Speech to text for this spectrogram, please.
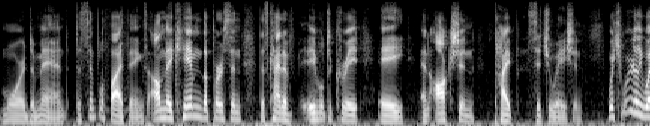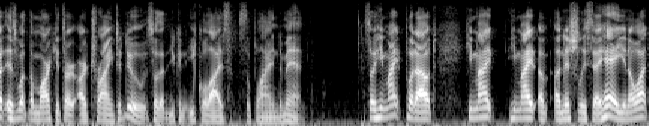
more demand. To simplify things, I'll make him the person that's kind of able to create a an auction type situation, which really what is what the markets are, are trying to do so that you can equalize supply and demand. So he might put out, he might he might initially say, hey, you know what?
